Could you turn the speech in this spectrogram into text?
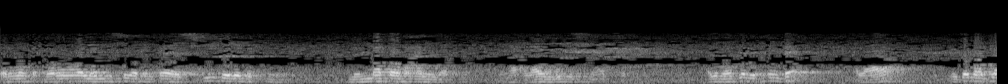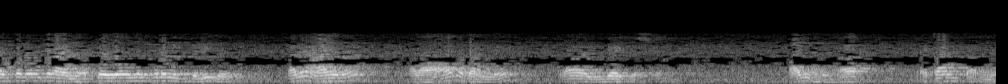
పూర్వం పూర్వం వాళ్ళు ఏం చేసేవారంటే స్వీట్ ఏదో పెట్టుకుంది నిమ్మతో మానిగా అలా ఉంది స్నాక్స్. అది నోట్లో పెట్టుకుంటే అలా మీతో మాట్లాడుతూనే ఉంటే ఆయన నోట్లో ఏదో ఉందని కూడా మీకు తెలియదు కానీ ఆయన అలాగ దాన్ని ఎంజాయ్ చేస్తాం ఆ విధంగా ఏకాంతాన్ని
